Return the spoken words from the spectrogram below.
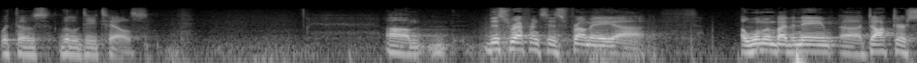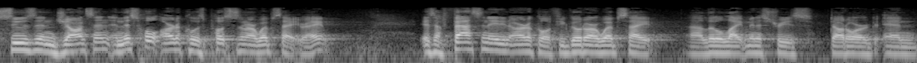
with those little details. Um, this reference is from a, uh, a woman by the name uh, Dr. Susan Johnson, and this whole article is posted on our website, right? It's a fascinating article. If you go to our website, uh, littlelightministries.org, and,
